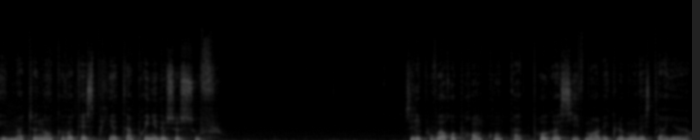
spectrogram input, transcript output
Et maintenant que votre esprit est imprégné de ce souffle, vous allez pouvoir reprendre contact progressivement avec le monde extérieur.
